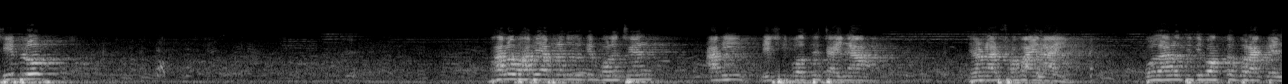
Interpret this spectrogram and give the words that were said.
শিবলোক ভালোভাবে আপনাদেরকে বলেছেন, আমি বেশি বলতে চাই না আর সময় নাই। প্রধান অতিথি বক্তব্য রাখবেন।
